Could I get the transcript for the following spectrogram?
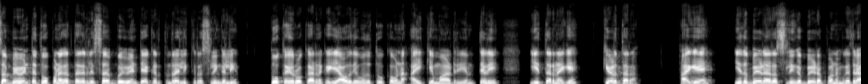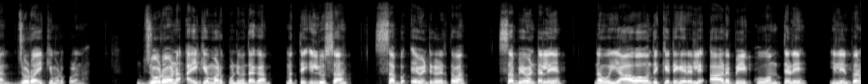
ಸಬ್ ಇವೆಂಟ್ ಅಂತ ಓಪನ್ ಆಗುತ್ತೆ. ಅದರಲ್ಲಿ ಸಬ್ ಇವೆಂಟ್ ಯಾಕಿರುತ್ತೆ ಅಂದ್ರೆ ಇಲ್ಲಿ ರಸ್ಲಿಂಗಲ್ಲಿ ತೂಕ ಇರೋ ಕಾರಣಕ್ಕಾಗಿ ಯಾವುದೇ ಒಂದು ತೂಕವನ್ನು ಆಯ್ಕೆ ಮಾಡ್ರಿ ಅಂತೇಳಿ ಈ ತರನಾಗಿ ಕೇಳ್ತಾರೆ. ಹಾಗೆ ಇದು ಬೇಡ ರಸ್ಲಿಂಗ್ ಬೇಡಪ್ಪ ನಮ್ಗೆ ಜೋಡೋ ಆಯ್ಕೆ ಮಾಡ್ಕೊಳ್ಳೋಣ. ಜೋಡೋನ ಆಯ್ಕೆ ಮಾಡ್ಕೊಂಡಿವಂದಾಗ ಮತ್ತೆ ಇಲ್ಲೂ ಸಹ ಸಬ್ ಇವೆಂಟ್ಗಳಿರ್ತಾವ ಸಬ್ ಇವೆಂಟಲ್ಲಿ ನಾವು ಯಾವ ಒಂದು ಕೆಟಗರಿಯಲ್ಲಿ ಆಡಬೇಕು ಅಂತೇಳಿ ಇಲ್ಲಿ ಏನಪ್ಪ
